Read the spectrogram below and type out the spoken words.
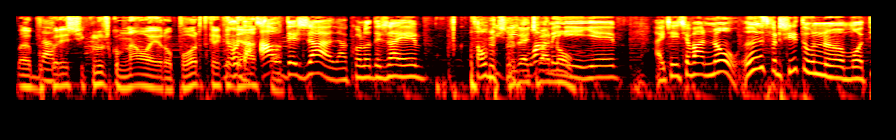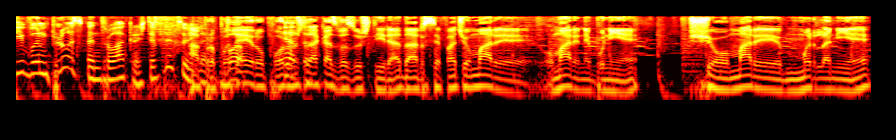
uh, București și Cluj, cum n-au aeroport, cred că Nu, de dar asta. au deja, acolo deja e... S-au obișnuit Deja e ceva oamenii, e, aici e ceva nou. În sfârșit, un uh, motiv în plus pentru a crește prețurile. Apropo Bă, de aeroport, nu iată. știu dacă ați văzut știrea, dar se face o mare, o mare nebunie și o mare mârlănie.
